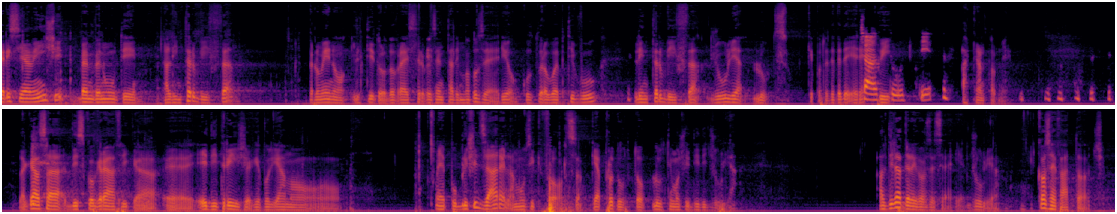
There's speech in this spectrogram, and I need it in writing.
Carissimi amici, benvenuti all'intervista, perlomeno il titolo dovrà essere presentato in modo serio, Cultura Web TV, l'intervista Giulia Lutz, che potete vedere Ciao qui a tutti. accanto a me. La casa discografica eh, editrice che vogliamo eh, pubblicizzare è la Music Force, che ha prodotto l'ultimo CD di Giulia. Al di là delle cose serie, Giulia, cosa hai fatto oggi?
